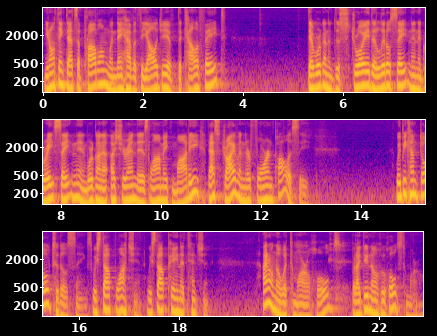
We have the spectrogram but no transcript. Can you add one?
You don't think that's a problem when they have a theology of the caliphate? That we're going to destroy the little Satan and the great Satan and we're going to usher in the Islamic Mahdi, that's driving their foreign policy. We become dull to those things. We stop watching, we stop paying attention. I don't know what tomorrow holds, but I do know who holds tomorrow.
